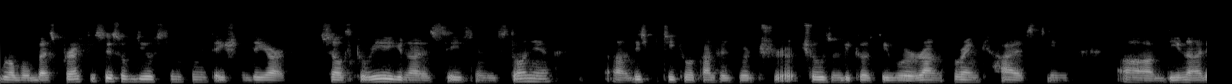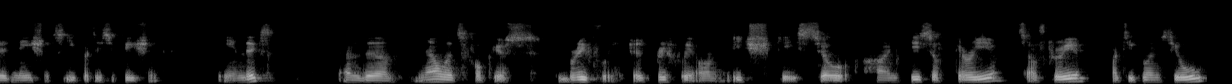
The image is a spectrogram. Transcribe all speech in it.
global best practices of DOC implementation. They are South Korea, United States, and Estonia. Uh, these particular countries were chosen because they were rank ranked highest in uh, the United Nations e-participation index. And uh, now let's focus briefly, just briefly on each case. So uh, in case of Korea, South Korea, particularly in Seoul,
